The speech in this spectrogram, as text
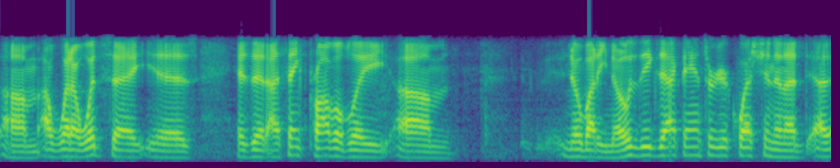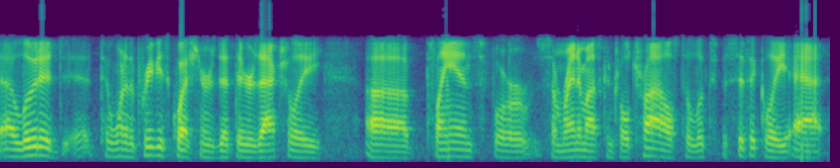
Um, I, what I would say is is that I think probably um, nobody knows the exact answer to your question, and I, I alluded to one of the previous questioners that there's actually uh, plans for some randomized controlled trials to look specifically at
